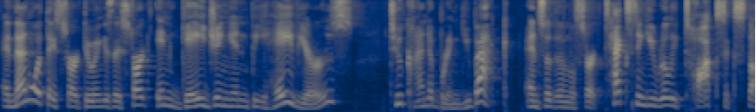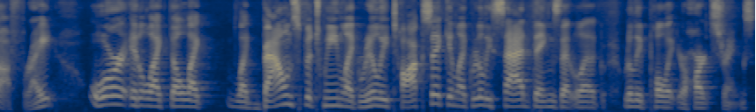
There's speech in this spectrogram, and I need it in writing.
And then what they start doing is they start engaging in behaviors to kind of bring you back. And so then they'll start texting you really toxic stuff, right? Or it'll like they'll like like bounce between like really toxic and like really sad things that like really pull at your heartstrings.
